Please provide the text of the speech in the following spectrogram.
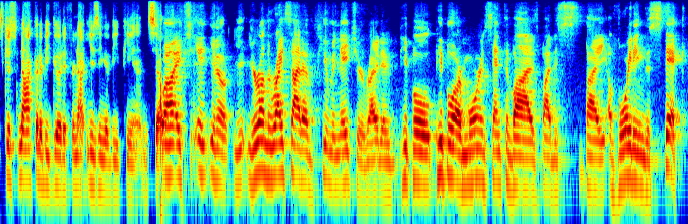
it's just not going to be good if you're not using a VPN. So well, it's it, you know you're on the right side of human nature, right? And people people are more incentivized by this by avoiding the stick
